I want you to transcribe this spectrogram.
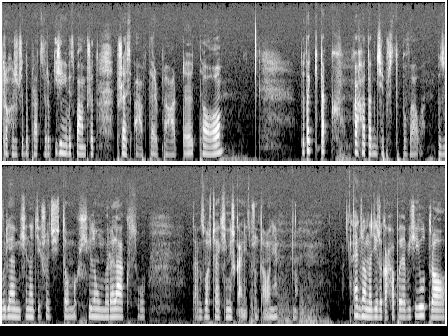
trochę rzeczy do pracy zrobić i się nie wyspałam przed, przez after party, to to taki tak kacha tak dzisiaj przystępowała. Pozwoliła mi się nacieszyć tą chwilą relaksu. Tak, zwłaszcza jak się mieszkanie sprzątało, nie? No. Także mam nadzieję, że kacha pojawi się jutro.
